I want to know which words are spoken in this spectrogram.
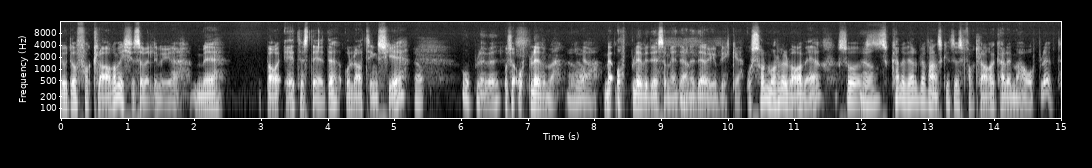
jo da forklarer vi ikke så veldig mye. Vi bare er til stede og lar ting skje, Opplever. og så opplever vi. Ja. Ja, vi opplever det som er der i det øyeblikket. Og sånn må det vel bare være. Så, Ja. så kan det være det blir vanskelig til å forklare hva det er vi har opplevd.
